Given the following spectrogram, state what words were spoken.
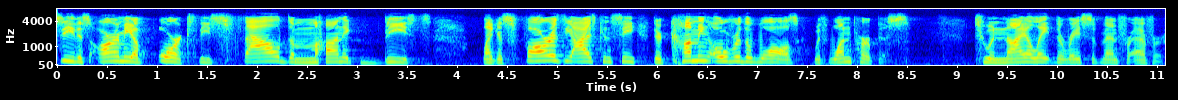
sea, this army of orcs, these foul, demonic beasts, like as far as the eyes can see, they're coming over the walls with one purpose to annihilate the race of men forever.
